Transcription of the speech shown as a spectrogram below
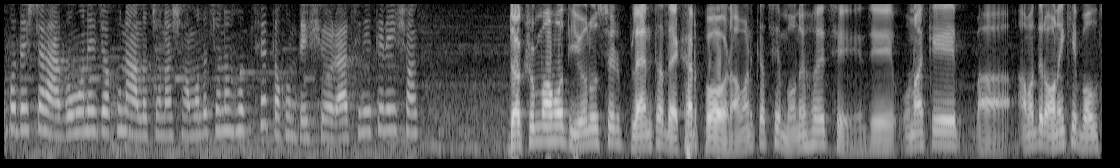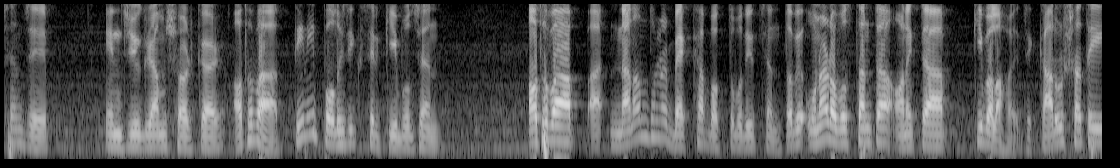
উপদেষ্টার আগমনে যখন আলোচনা সমালোচনা হচ্ছে, তখন দেশীয় রাজনীতির এই ডক্টর মোহাম্মদ ইউনুসের প্ল্যানটা দেখার পর আমার কাছে মনে হয়েছে যে ওনাকে আমাদের অনেকে বলছেন যে এনজিওগ্রাম সরকার অথবা তিনি পলিটিক্সের কি বোঝেন, অথবা নানান ধরনের ব্যাখ্যা বক্তব্য দিচ্ছেন। তবে ওনার অবস্থানটা অনেকটা, কি বলা হয়, যে কারোর সাথেই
